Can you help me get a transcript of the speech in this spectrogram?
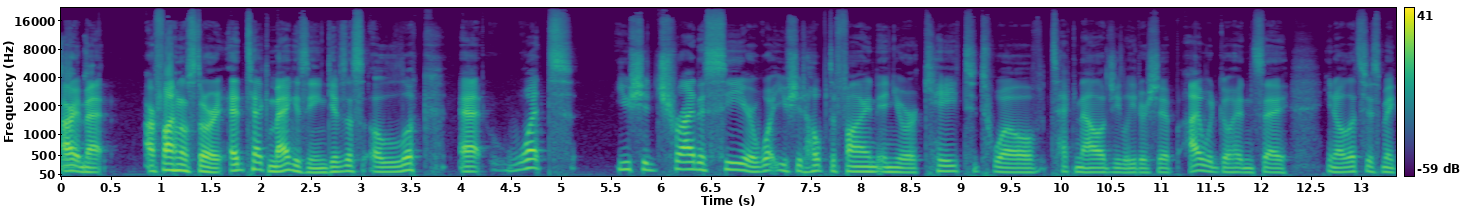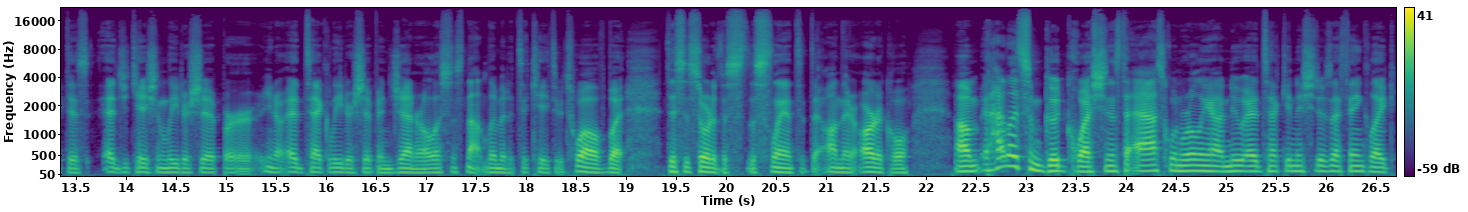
All right, Matt. Our final story EdTech Magazine gives us a look at what you should try to see or what you should hope to find in your K to 12 technology leadership. I would go ahead and say, you know, let's just make this education leadership or, you know, EdTech leadership in general. Let's just not limit it to K through 12, but this is sort of the, the slant the, on their article. Um, it highlights some good questions to ask when rolling out new EdTech initiatives, I think. Like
